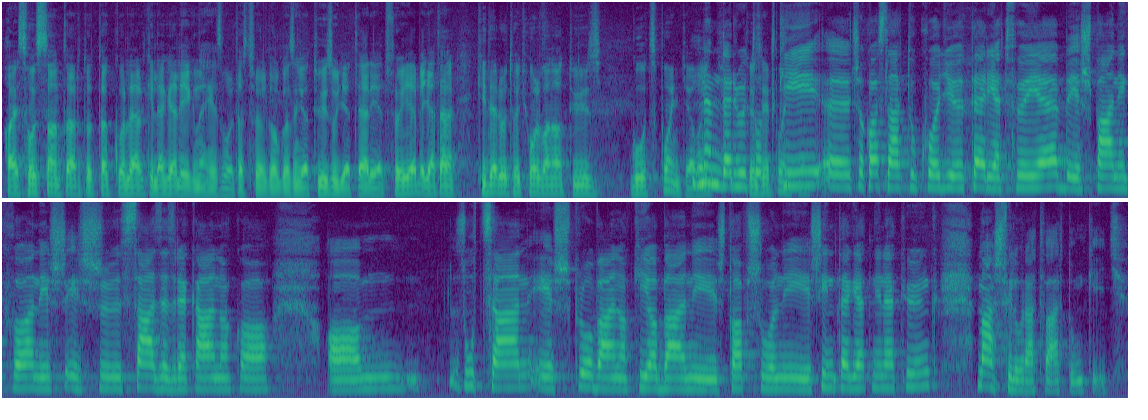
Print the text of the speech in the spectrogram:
ha ez hosszan tartott, akkor lelkileg elég nehéz volt azt földolgozni, hogy a tűz ugye terjedt följebb. Egyáltalán kiderült, hogy hol van a tűz gócpontja? Vagy Nem derült ott ki, csak azt láttuk, hogy terjedt följebb, és pánik van, és, és százezrek állnak a, a az utcán, és próbálnak kiabálni, és tapsolni, és integetni nekünk. Másfél órát vártunk így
